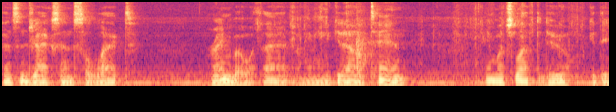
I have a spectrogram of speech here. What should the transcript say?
Vincent Jackson select rainbow with that. I mean, when you get out of 10, ain't much left to do. Look at the,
